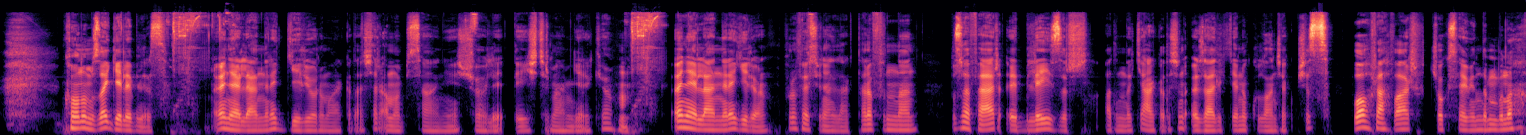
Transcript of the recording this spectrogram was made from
konumuza gelebiliriz. Önerilenlere geliyorum arkadaşlar ama bir saniye şöyle değiştirmem gerekiyor. Önerilenlere geliyorum. Profesyoneller tarafından bu sefer e, Blazer adındaki arkadaşın özelliklerini kullanacakmışız. Vohrah var. Çok sevindim buna.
